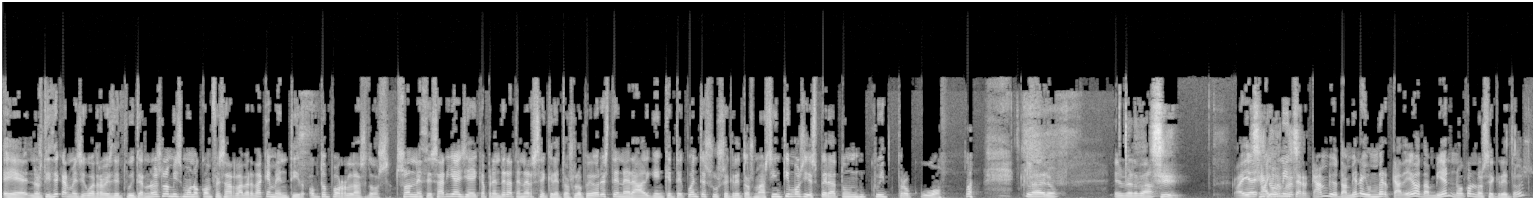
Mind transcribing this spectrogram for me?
Eh, nos dice Carmen Sigo a través de Twitter, no es lo mismo no confesar la verdad que mentir. Opto por las dos. Son necesarias y hay que aprender a tener secretos. Lo peor es tener a alguien que te cuente sus secretos más íntimos y espérate un quid pro quo. claro, es verdad. Sí. Hay, un intercambio también, hay un mercadeo también, ¿no? Con los secretos.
